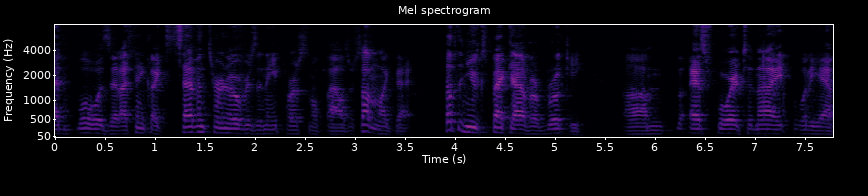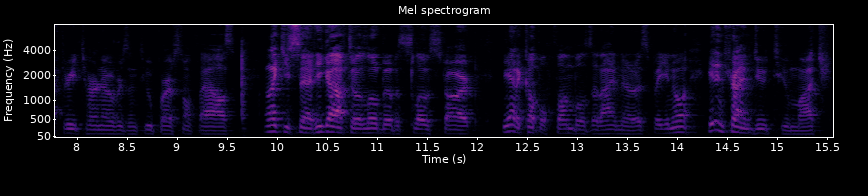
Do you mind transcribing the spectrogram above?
had what was it? I think like seven turnovers and eight personal fouls or something like that. Something you expect out of a rookie. Um, as for tonight, what do you have? Three turnovers and two personal fouls. And like you said, he got off to a little bit of a slow start. He had a couple fumbles that I noticed, but you know what? He didn't try and do too much.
